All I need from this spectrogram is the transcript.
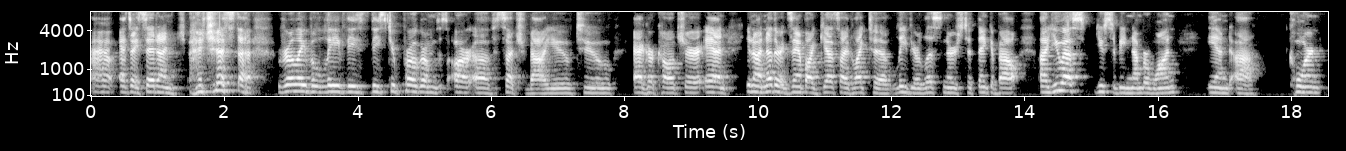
Uh, as I said, I'm, I just uh, really believe these these two programs are of such value to agriculture. And you know, another example, I guess I'd like to leave your listeners to think about. Uh, U.S. used to be number one in uh, corn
